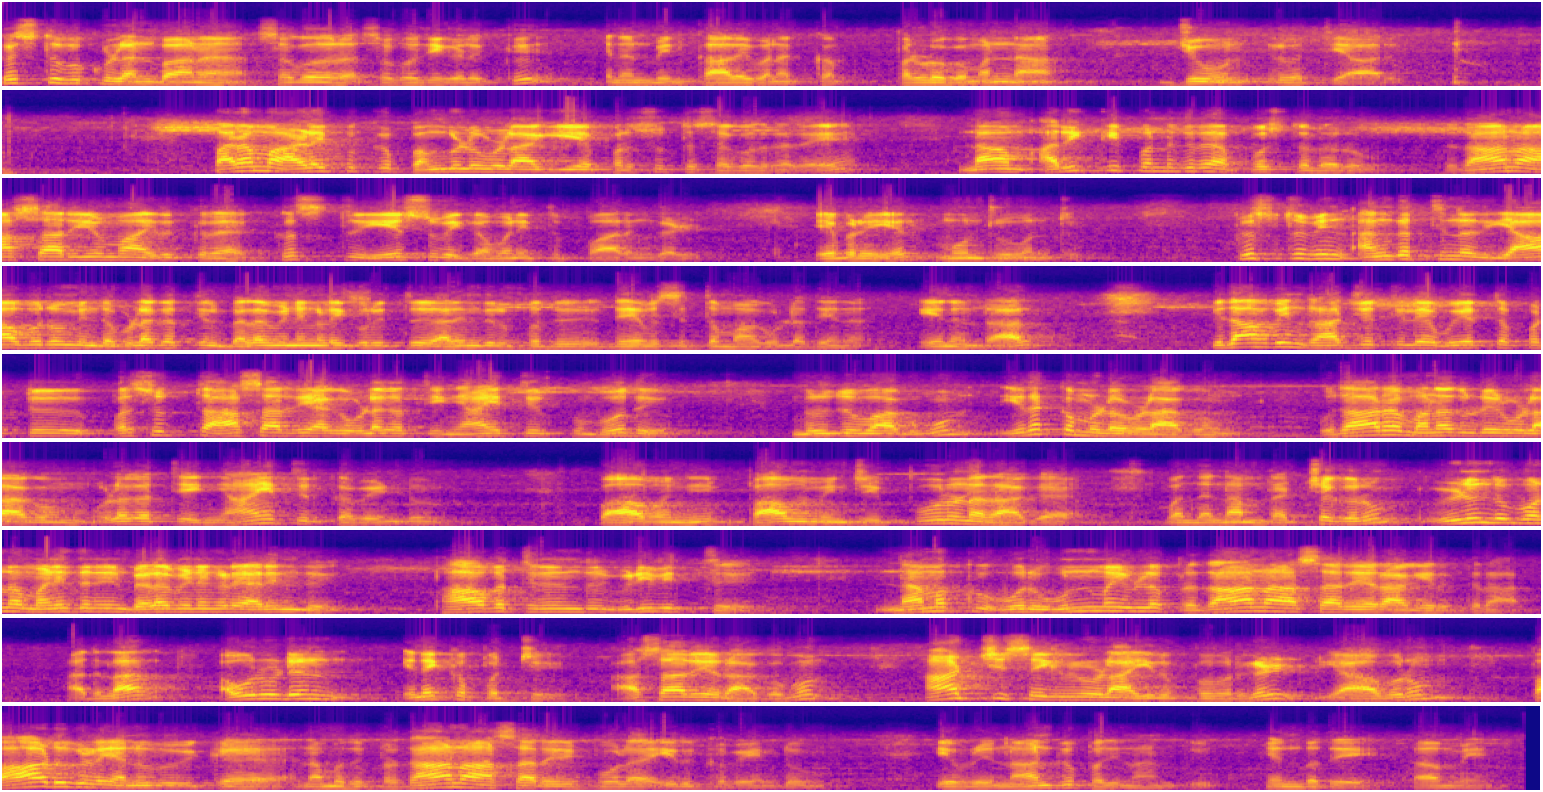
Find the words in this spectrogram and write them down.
கிறிஸ்துவுக்குள் அன்பான சகோதர சகோதரிகளுக்கு என் அன்பின் காலை வணக்கம். பரலோக மன்னா ஜூன் இருபத்தி ஆறு பரம அழைப்புக்கு பங்குள்ளவர்களாகிய பரிசுத்த சகோதரரே நாம் அறிக்கை பண்ணுகிற அப்போஸ்தலரும் பிரதான ஆசாரியமாக இருக்கிற கிறிஸ்து இயேசுவை கவனித்து பாருங்கள். எபிரேயர் மூன்று ஒன்று. கிறிஸ்துவின் அங்கத்தினர் யாவரும் இந்த உலகத்தில் பலவீனங்களை குறித்து அறிந்திருப்பது தேவ சித்தமாக உள்ளது என ஏனென்றால் பிதாவின் ராஜ்யத்திலே உயர்த்தப்பட்டு பரிசுத்த ஆசாரியாக உலகத்தை நியாயத்திற்கும் போது மிருதுவாகவும் இரக்கமுள்ளவர்களாகவும் உதார மனதுடையவர்களாகவும் உலகத்தை நியாயத்திற்க வேண்டும். பாவனி பாவமின்றி பூரணராக வந்த நம் இரட்சகரும் விழுந்து போன மனிதனின் பலவீனங்களை அறிந்து பாவத்திலிருந்து விடுவித்து நமக்கு ஒரு உண்மையுள்ள பிரதான ஆசாரியராக இருக்கிறார். அதனால் அவருடன் இணைக்கப்பட்டு ஆசாரியராகவும் ஆட்சி செய்கிறவர்களாக இருப்பவர்கள் யாவரும் பாடுகளை அனுபவிக்க நமது பிரதான ஆசாரியரைப் போல இருக்க வேண்டும். இவருடைய நான்கு பதினான்கு என்பதே. ஆமேன்.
